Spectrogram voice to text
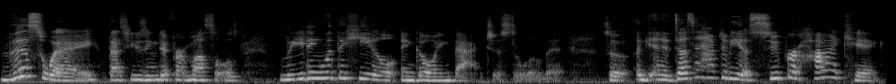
this way, that's using different muscles, leading with the heel and going back just a little bit. So again, it doesn't have to be a super high kick,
